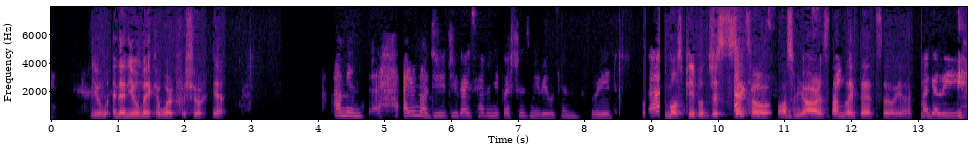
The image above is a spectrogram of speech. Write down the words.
you and then you'll make it work for sure. Yeah. I mean, I don't know. Do you, do you guys have any questions? Maybe we can read. Ah, Most people just said how awesome you are and stuff Thank you, like that. So yeah, Magali,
